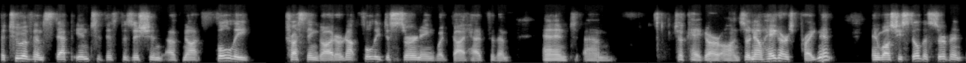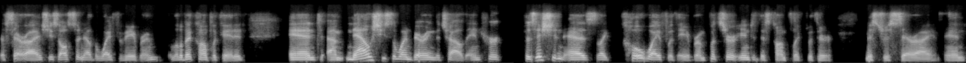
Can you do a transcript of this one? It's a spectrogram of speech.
the two of them step into this position of not fully trusting God or not fully discerning what God had for them and um, took Hagar on. So now Hagar's pregnant and while she's still the servant of Sarai, she's also now the wife of Abram, a little bit complicated. And um, now she's the one bearing the child. And her position as like co-wife with Abram puts her into this conflict with her mistress Sarai. And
